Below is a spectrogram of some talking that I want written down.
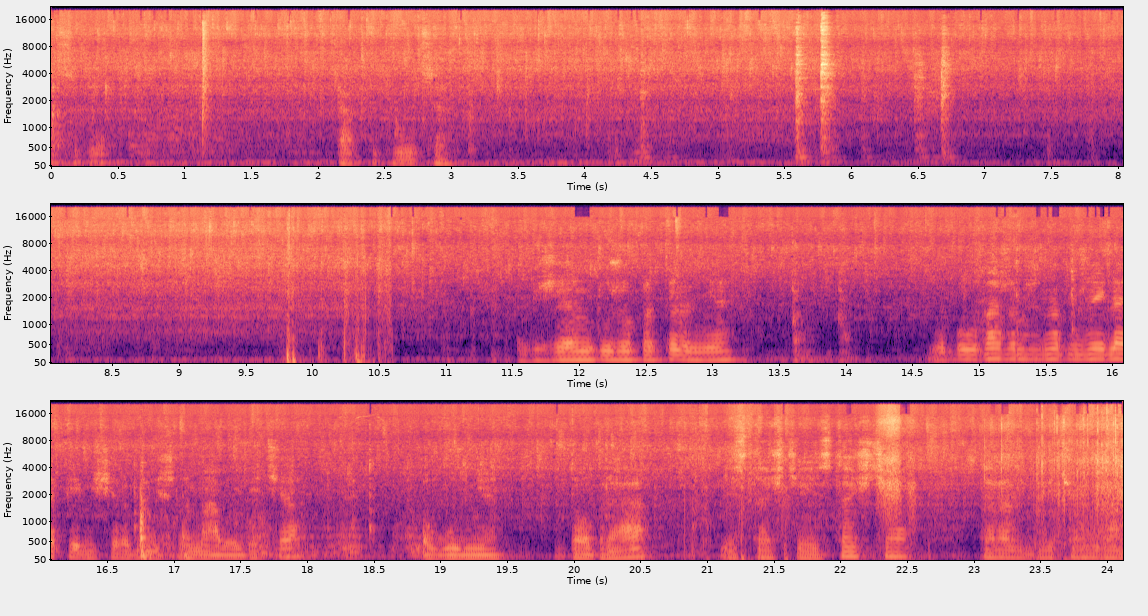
Ja sobie tak wrócę. Wziąłem dużo patelnię. No bo uważam, że na dużej lepiej mi się robi niż na małej, wiecie? Ogólnie. Dobra. Jesteście, jesteście. Teraz wyciągam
